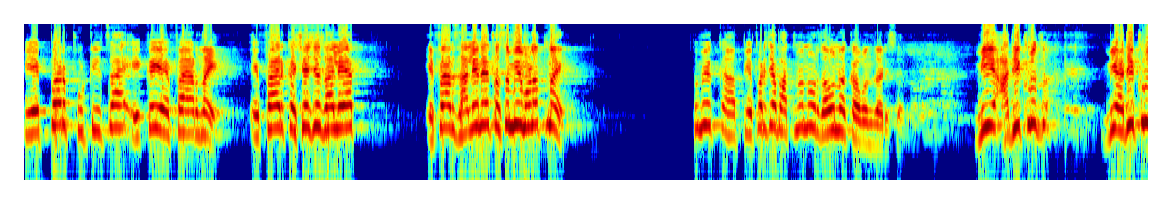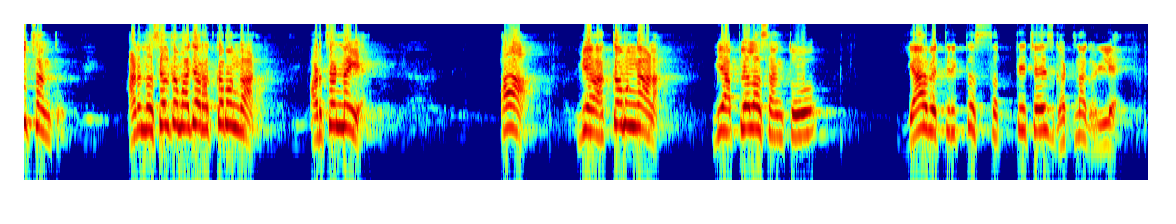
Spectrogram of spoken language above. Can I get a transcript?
पेपर फुटीचा एकही एफ आय आर नाही. एफ आय आर कशाचे झाले आहेत? एफ आय आर झाले नाही तसं मी म्हणत नाही. तुम्ही का- पेपरच्या बातम्यांवर जाऊ नका वंजारी साहेब. मी अधिकृत मी अधिकृत सांगतो. आणि नसेल तर माझ्या हक्कभंग आणा. अडचण नाही आहे. हा मी हक्कभंग आणा. मी आपल्याला सांगतो या व्यतिरिक्त सत्तेचाळीस घटना घडल्या आहेत.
